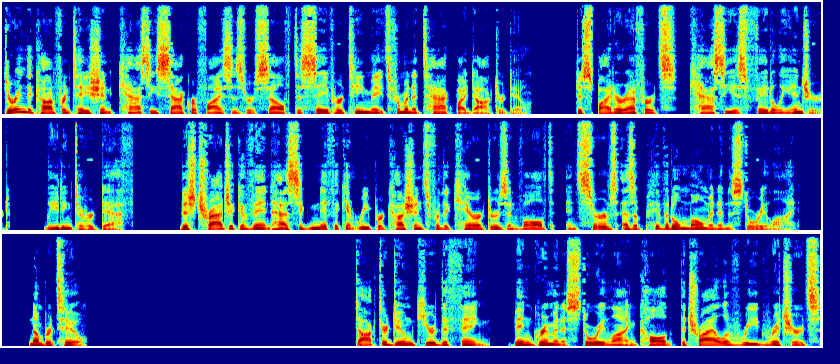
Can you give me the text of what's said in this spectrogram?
During the confrontation, Cassie sacrifices herself to save her teammates from an attack by Doctor Doom. Despite her efforts, Cassie is fatally injured, leading to her death. This tragic event has significant repercussions for the characters involved and serves as a pivotal moment in the storyline. Number 2. Doctor Doom cured the Thing, Ben Grimm in a storyline called The Trial of Reed Richards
